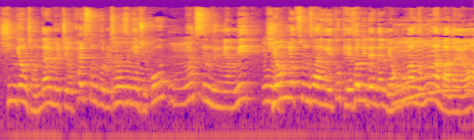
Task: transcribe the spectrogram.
신경 전달 물질 활성도를 상승해주고 음. 학습 능력 및 음. 기억력 손상에도 개선이 된다는 연구가 음. 너무나 많아요.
